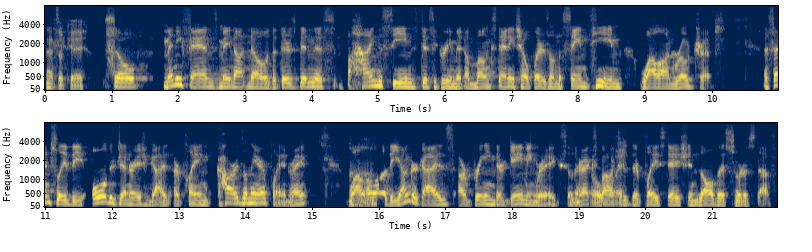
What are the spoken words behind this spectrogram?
that's okay. So many fans may not know that there's been this behind the scenes disagreement amongst NHL players on the same team while on road trips. Essentially, the older generation guys are playing cards on the airplane, right? While a Uh-huh. lot of the younger guys are bringing their gaming rigs, so their Oh. Xboxes, their PlayStations, all this sort of stuff.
